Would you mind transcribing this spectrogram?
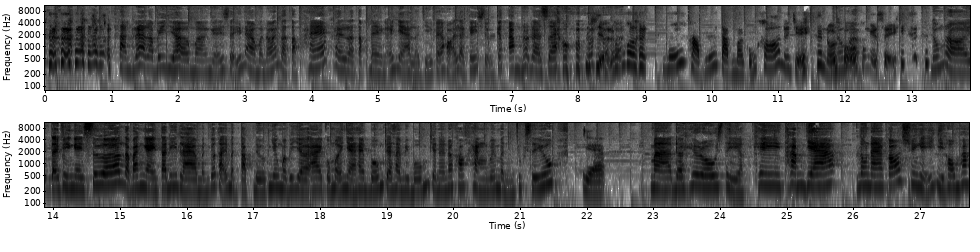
thành ra là bây giờ mà nghệ sĩ nào mà nói là tập hát hay là tập đàn ở nhà là chị phải hỏi là cái sự cách âm nó ra sao sao? Dạ đúng rồi. Muốn học muốn tập mà cũng khó nữa chị. Nỗi đúng khổ rồi. của nghệ sĩ. Đúng rồi. Tại vì ngày xưa là ban ngày ta đi làm mình có thể mình tập được nhưng mà bây giờ ai cũng ở nhà 24 trên 24 cho nên nó khó khăn với mình chút xíu. Dạ. Mà The Heroes thì khi tham gia Lona có suy nghĩ gì không ha?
